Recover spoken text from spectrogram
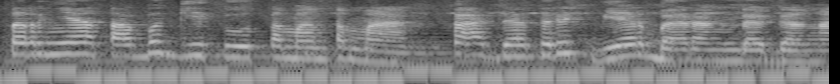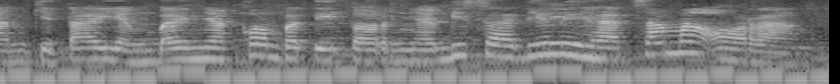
Ternyata begitu teman-teman. Ada trik biar barang dagangan kita yang banyak kompetitornya bisa dilihat sama orang.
